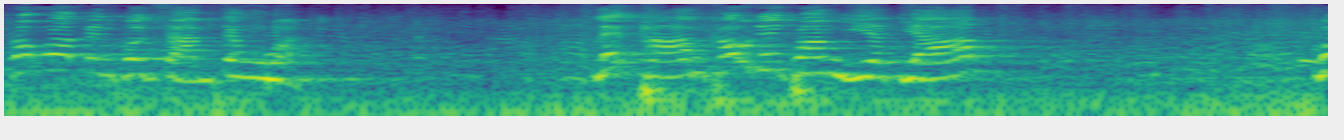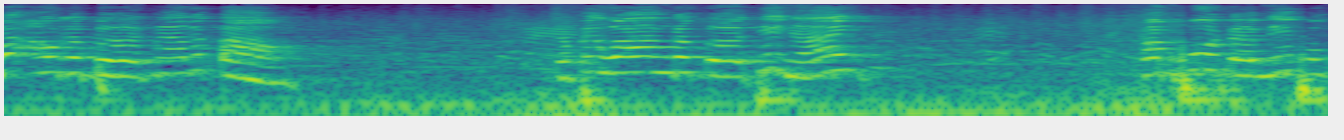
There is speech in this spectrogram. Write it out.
เพราะว่าเป็นคนสามจังหวัด และถามเขาด้วยความเหยียดหยามว่าเอาระเบิดมาหรือเปล่า จะไปวางระเบิดที่ไหนคำพูดแบบนี้ผม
